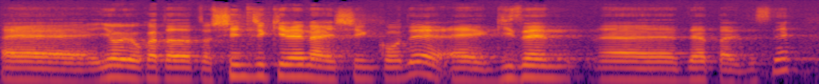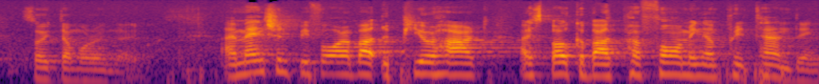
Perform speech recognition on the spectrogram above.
えー良いお方だと信じきれない信仰で、えー偽善、えーであったりですねそういったものになります I mentioned before about the pure heart. I spoke about performing and pretending.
